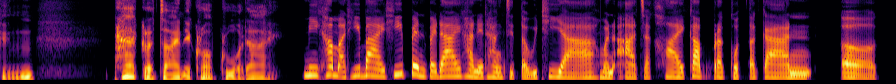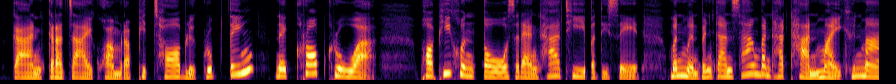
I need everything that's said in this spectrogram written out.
ถึง แพร่กระจายในครอบครัวได้ มีคำอธิบายที่เป็นไปได้ค่ะในทางจิตวิทยา มันอาจจะคล้ายกับปรากฏการณ์เอ่อการกระจายความรับผิดชอบหรือกรุ๊ปติ้งในครอบครัว พอพี่คนโตแสดงท่าทีปฏิเสธ มันเหมือนเป็นการสร้างบรรทัดฐานใหม่ขึ้นมา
